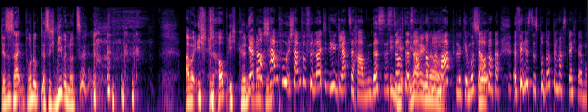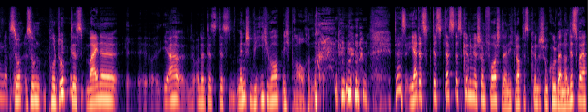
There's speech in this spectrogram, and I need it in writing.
das ist halt ein Produkt, das ich nie benutze. Aber ich glaube, ich könnte. Ja, doch, Shampoo, Shampoo für Leute, die eine Glatze haben. Das ist doch das Ja, auch noch genau. eine Marktlücke. Musst So. du auch noch erfindest das Produkt und machst gleich Werbung dafür. so, so ein Produkt, das meine, ja, oder das, das Menschen wie ich überhaupt nicht brauchen. das, ja, das, das, das, das könnte ich mir schon vorstellen. Ich glaube, das könnte schon cool werden. Und das wäre,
